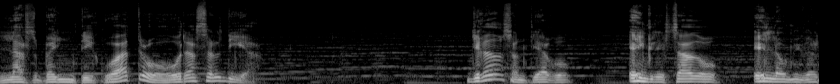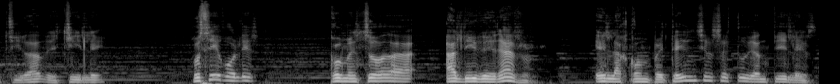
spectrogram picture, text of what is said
las 24 horas al día. Llegado a Santiago e ingresado en la Universidad de Chile, José Goles comenzó a, a liderar en las competencias estudiantiles,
